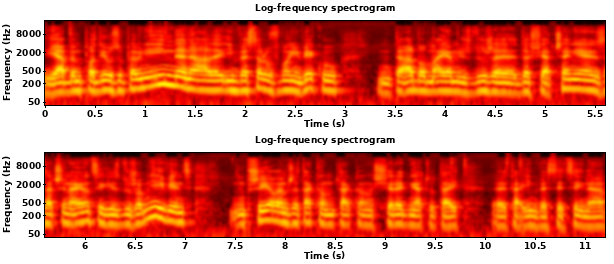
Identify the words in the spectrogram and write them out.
Ja bym podjął zupełnie inne, no ale inwestorów w moim wieku to albo mają już duże doświadczenie, zaczynających jest dużo mniej, więc przyjąłem, że taką, taką średnia tutaj e, ta inwestycyjna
